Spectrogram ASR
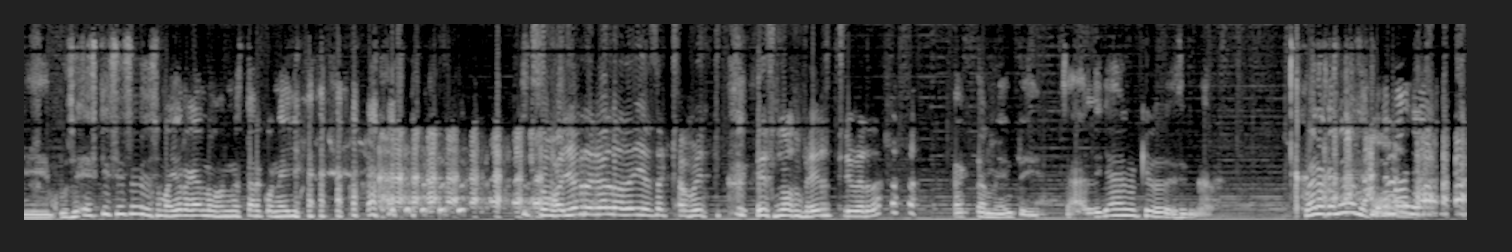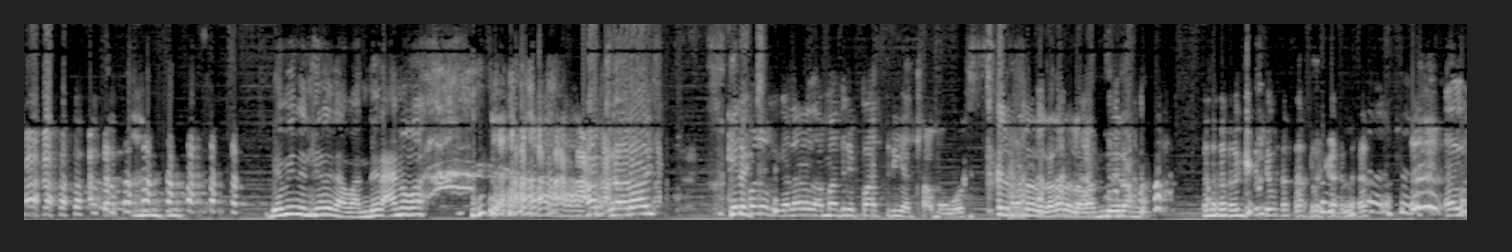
Eh, pues es que es ese de su mayor regalo, no estar con ella. Su mayor regalo de ella exactamente es no verte, ¿verdad? Exactamente. Sale, ya no quiero decir nada. Bueno, cambiamos de tema. Ya, Ya viene el día de la bandera. Ah, no. ¡Ah, caray! ¿Qué le van a regalar a la madre patria, chavos? ¿Qué le van a regalar a la bandera? ¿Qué le van a regalar a la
